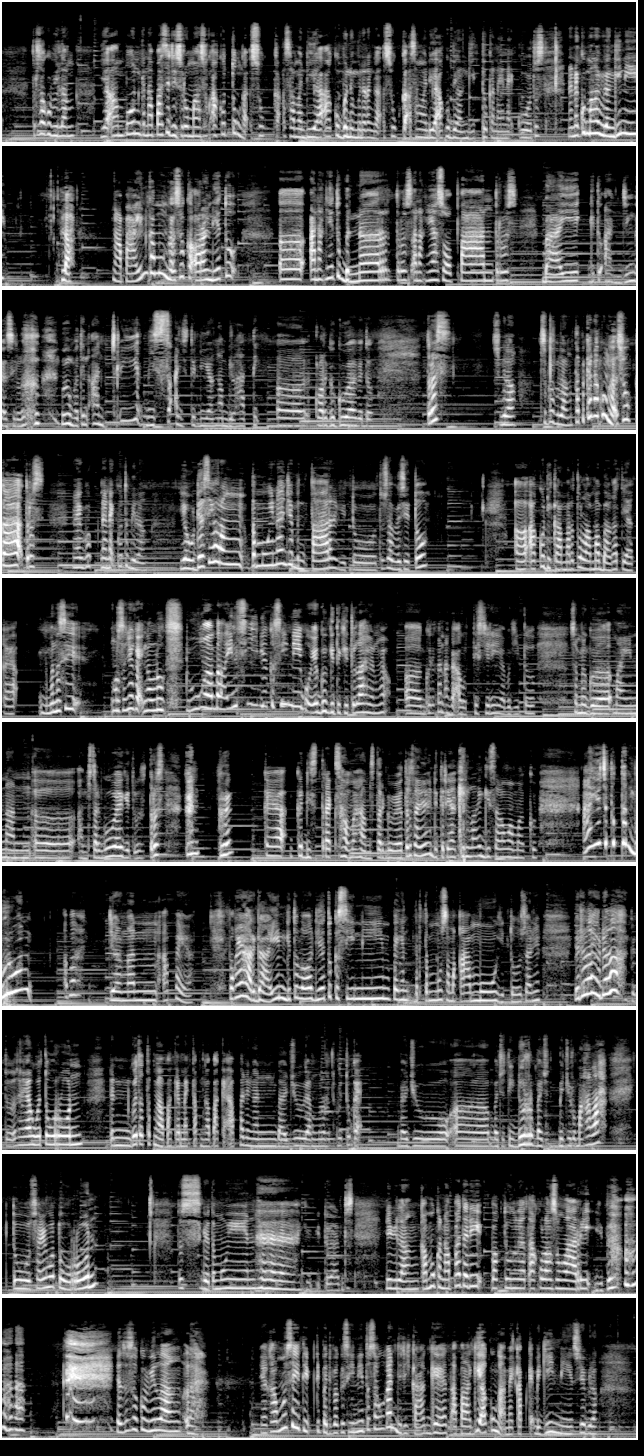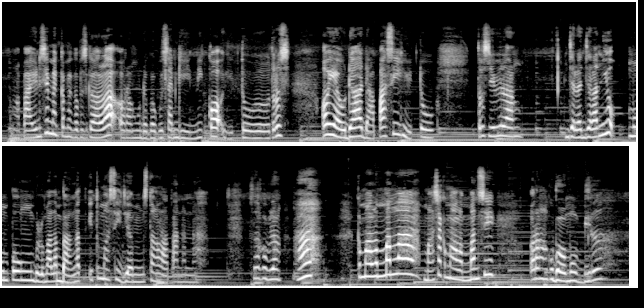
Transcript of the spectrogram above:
Terus aku bilang ya ampun kenapa sih disuruh masuk? Aku tuh nggak suka sama dia aku bener-bener nggak suka sama dia aku bilang gitu ke nenekku. Terus nenekku malah bilang gini lah ngapain kamu nggak suka orang? Dia tuh uh, anaknya tuh bener terus anaknya sopan terus baik gitu anjing gak sih lo gue ngebatin anjrit bisa aja tuh dia ngambil hati uh, keluarga gue gitu. Terus terus bilang terus gue bilang tapi kan aku nggak suka. Terus nenek gue nenekku tuh bilang ya udah sih orang temuin aja bentar gitu. Terus habis itu uh, aku di kamar tuh lama banget ya kayak gimana sih maksudnya kayak ngeluh duh ngapain sih dia ke sini? Ya gue gitu gitulah yang uh, gue kan agak autis jadi ya begitu. Sambil gue mainan uh, hamster gue gitu. Terus kan gue kayak ke distract sama hamster gue terus saya diteriakin lagi sama mamaku. Ayo cepetan buruan. Apa jangan apa ya pokoknya hargain gitu loh dia tuh ke sini pengen bertemu sama kamu gitu soalnya yaudahlah yaudahlah gitu. Saya gue turun dan gue tetap nggak pakai makeup nggak pakai apa dengan baju yang menurut gue tuh kayak baju uh, baju tidur baju baju rumahan lah gitu. Saya gue turun terus gue temuin gitu kan. Terus dia bilang kamu kenapa tadi waktu ngeliat aku langsung lari? gitu ya terus aku bilang lah ya kamu sih tiba-tiba ke sini. Terus aku kan jadi kaget apalagi aku nggak makeup kayak begini. Terus dia bilang ngapain sih makeup makeup segala? Orang udah bagusan gini kok gitu. Terus oh ya udah ada apa sih? Gitu. Terus dia bilang jalan-jalan yuk mumpung belum malam banget itu masih jam setengah delapanan lah. Terus aku bilang hah? Kemalaman lah. Masa kemalaman sih orang aku bawa mobil?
